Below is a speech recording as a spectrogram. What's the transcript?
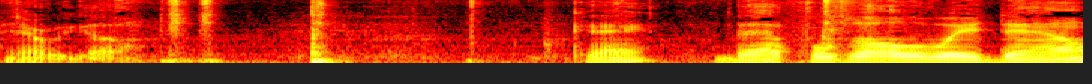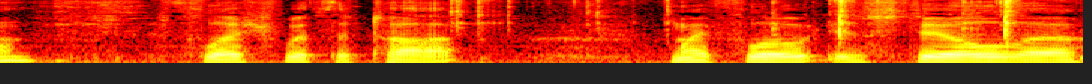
There we go. Okay, baffle's all the way down, flush with the top. My float is still, uh,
